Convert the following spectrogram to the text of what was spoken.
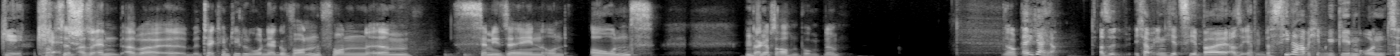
gecatcht. Trotzdem, also, ähm, aber äh, Tag Team Titel wurden ja gewonnen von ähm, Sami Zayn und Owens. Da Mhm. gab's auch einen Punkt, ne? Okay. Äh, ja, ja. Also ich habe ihn jetzt hier bei, also ich habe ihm das Cena habe ich ihm gegeben und äh,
